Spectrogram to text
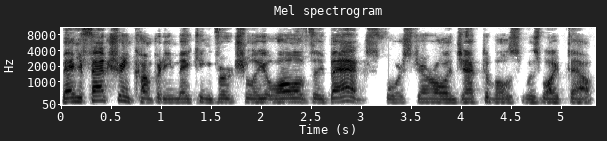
manufacturing company making virtually all of the bags for sterile injectables was wiped out.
